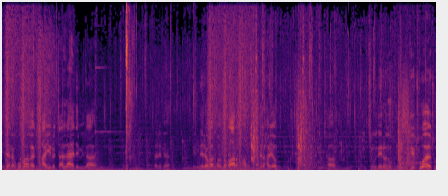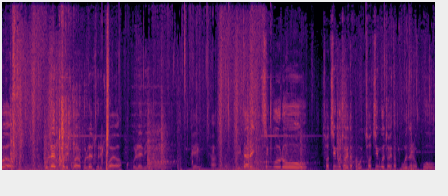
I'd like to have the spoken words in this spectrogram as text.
이제는 호박을 가위로 잘라야 됩니다. 자르면 내려가서 너가 알아서 하고 싶은 대로 하렴. 자, 이 친구 내려놓고 오케이 좋아요 좋아요. 골렘 처리 좋아요. 골렘 처리 좋아요. 골렘이. 오케이. 자, 일단은 이 친구로 저 친구 저기다 보, 저 친구 저기다 보내놓고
